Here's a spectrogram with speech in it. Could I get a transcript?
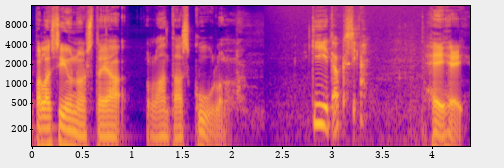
paljon siunoista ja ollaan taas kuulolla. Kiitoksia. Hei hei.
